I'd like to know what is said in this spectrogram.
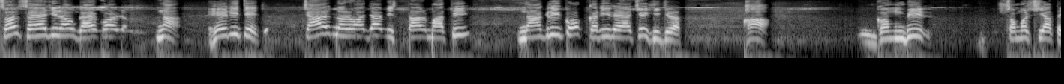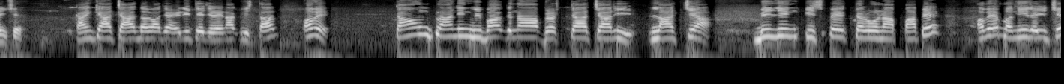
સર સયાજીરાવ ગાયકવાડ ના હેરિટેજ ચાર દરવાજા વિસ્તારમાંથી નાગરિકો કરી રહ્યા છે હિજરત. હા, ગંભીર સમસ્યા થઈ છે. કારણ કે આ ચાર દરવાજા હેરિટેજ રહેણાંક વિસ્તાર. હવે ટાઉન પ્લાનિંગ વિભાગના ભ્રષ્ટાચારી લાચ્યા બિલ્ડિંગ ઇન્સ્પેક્ટરોના પાપે હવે બની રહી છે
